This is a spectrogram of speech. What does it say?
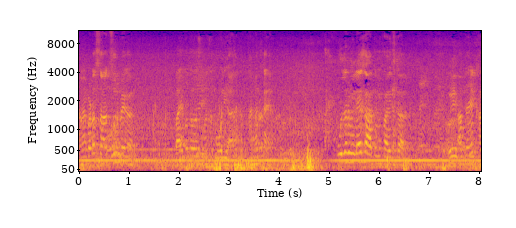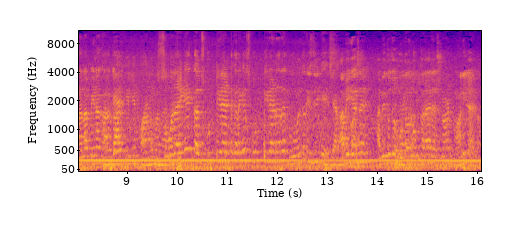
हमें सात सौ रुपये का। बाइक को तो सुबह बोल ही कूलर मिला है साथ में फाइव स्टार अब खाना पीना खा के के लिए पानी सो जाएँगे कल स्कूटी रेंट करेंगे स्कूटी रेंट करेंगे घूमेंगे अभी कैसे अभी तो जो होटल बुक करा है रेस्टोरेंट वहाँ नहीं जाएगा।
